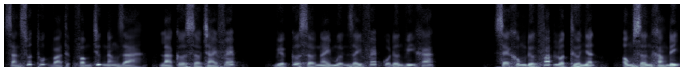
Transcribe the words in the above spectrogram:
sản xuất thuốc và thực phẩm chức năng giả, là cơ sở trái phép. Việc cơ sở này mượn giấy phép của đơn vị khác, sẽ không được pháp luật thừa nhận, ông Sơn khẳng định.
